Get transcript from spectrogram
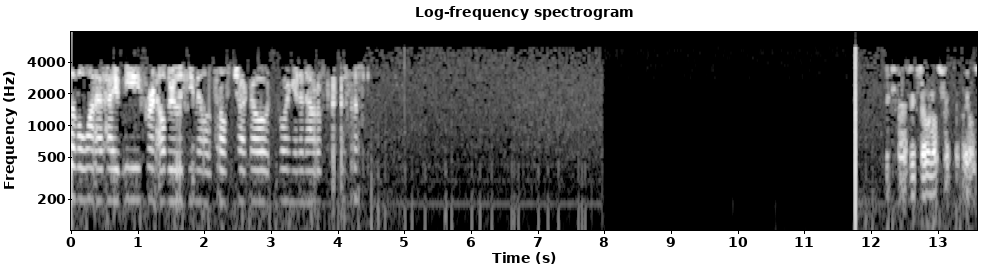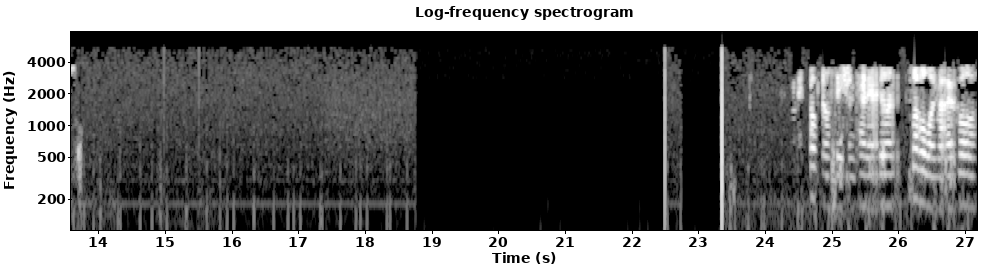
Level one at Hy-Vee for an elderly female at self checkout going in and out of business. Six five six seven oh six available. Oakville Station 10 ambulance, level 1 medical,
